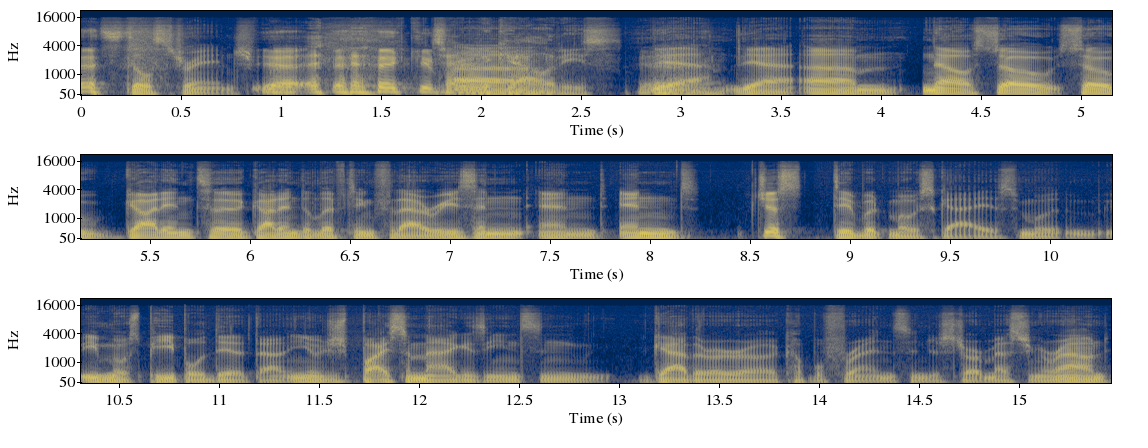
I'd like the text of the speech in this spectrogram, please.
it's still strange. but- Yeah, It could be. Technicalities. yeah yeah um no so so got into got into lifting for that reason and and just did what most guys mo- most people did at that you know just buy some magazines and gather a couple friends and just start messing around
